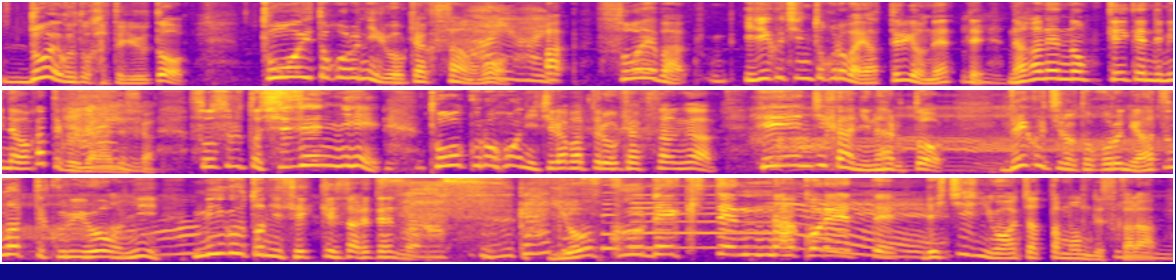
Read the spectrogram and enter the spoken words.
どういうことかというと遠いところにいるお客さんを、はいはい、あそういえば入り口のところはやってるよねって、うん、長年の経験でみんな分かってくるじゃないですか、はい、そうすると自然に遠くの方に散らばってるお客さんが閉園時間になると出口のところに集まってくるように見事に設計されてんの。さすが、ね、よくできてんなこれって。で7時に終わっちゃったもんですから、うん、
